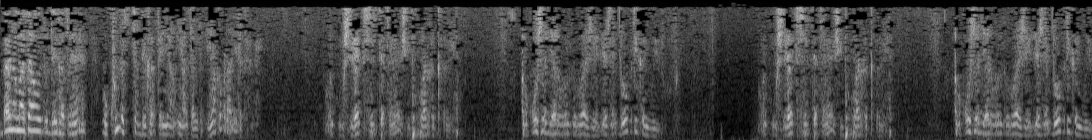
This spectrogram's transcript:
बहन माताओं जो दिखाते हैं, वो खुद अस्त्र दिखाते हैं, यहाँ यहाँ तक यहाँ कपड़ा नहीं हैं। रखा जलवर के हुई हैं के जैसे हुई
